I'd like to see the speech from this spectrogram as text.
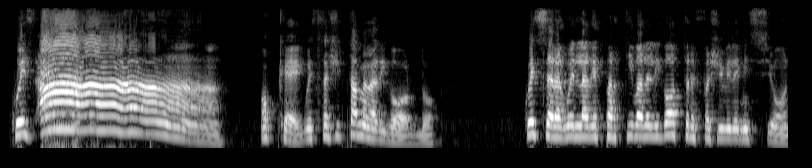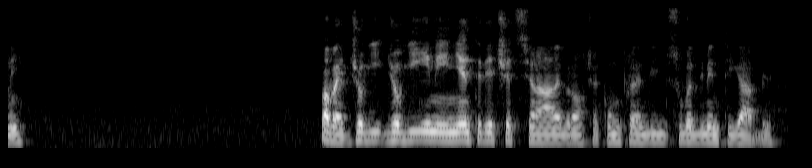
Quest- ah! Ok, questa città me la ricordo. Questa era quella che partiva l'elicottero e facevi le missioni. Vabbè, giochi, giochini, niente di eccezionale, però. Cioè, comunque di super dimenticabile.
